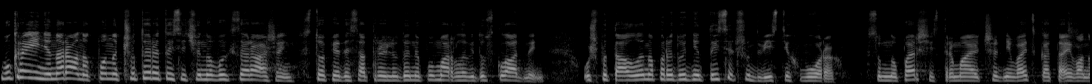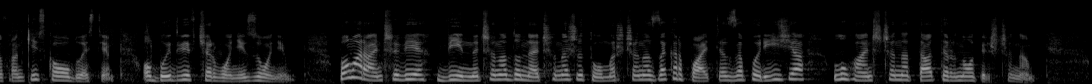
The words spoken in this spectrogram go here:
В Україні на ранок понад 4 тисячі нових заражень. 153 людини померли від ускладнень. Ушпиталили напередодні 1200 хворих. Сумну першість тримають Чернівецька та Івано-Франківська області. Обидві в червоній зоні. Помаранчеві – Вінниччина, Донеччина, Житомирщина, Закарпаття, Запоріжжя, Луганщина та Тернопільщина.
